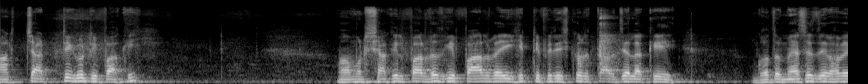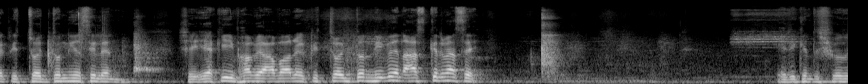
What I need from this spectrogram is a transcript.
আর চারটি গুটি পাখি। মোহাম্মদ শাকিল পারভেজ কি পারবে এই হিটটি ফিনিশ করে তার জেলাকে? গত ম্যাচে যেভাবে একটি চৈদ্য নিয়েছিলেন, সেই একইভাবে আবার একটি চৈদ্য নেবেন আজকের ম্যাচে এটি কিন্তু শুধু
